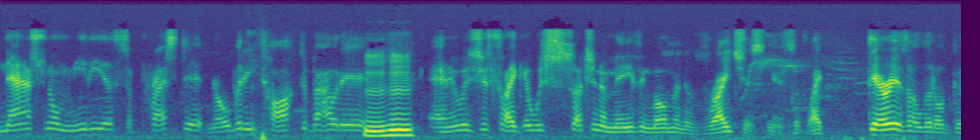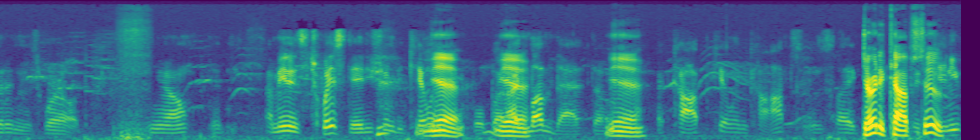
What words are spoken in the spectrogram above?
national media suppressed it. Nobody talked about it. Mhm. And it was just like it was such an amazing moment of righteousness of like there is a little good in this world. You know? It, I mean, it's twisted. You shouldn't be killing Yeah, people, but yeah. I love that though. Yeah. A cop killing cops. It was like Dirty cops too. you-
